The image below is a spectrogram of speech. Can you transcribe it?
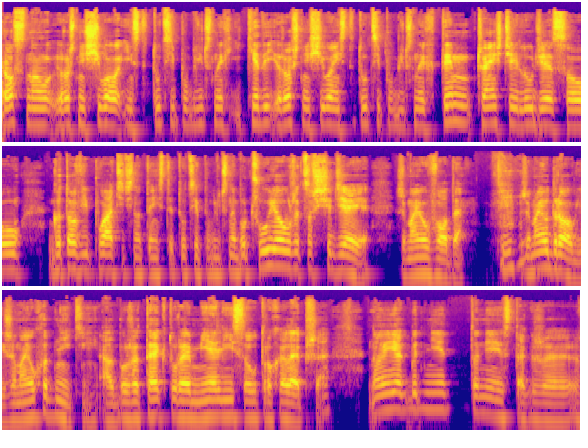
rosną, rośnie siła instytucji publicznych i kiedy rośnie siła instytucji publicznych, tym częściej ludzie są gotowi płacić na te instytucje publiczne, bo czują, że coś się dzieje, że mają wodę. Mhm. Że mają drogi, że mają chodniki, albo że te, które mieli, są trochę lepsze. No i jakby nie, to nie jest tak, że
